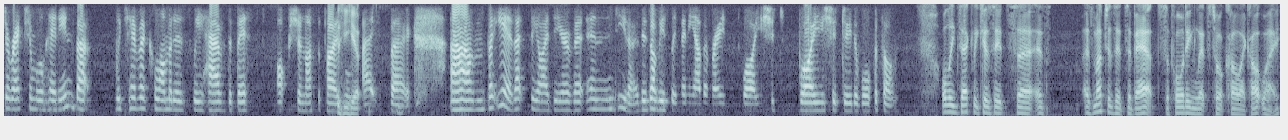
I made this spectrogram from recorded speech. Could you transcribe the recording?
direction we'll head in, but whichever kilometres we have, the best option, I suppose, yep. take. So, um, but yeah, that's the idea of it. And you know, there's obviously many other reasons why you should why you should do the walkathon. Well, exactly because it's uh, as as much as it's about supporting Let's Talk Colac Otway,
